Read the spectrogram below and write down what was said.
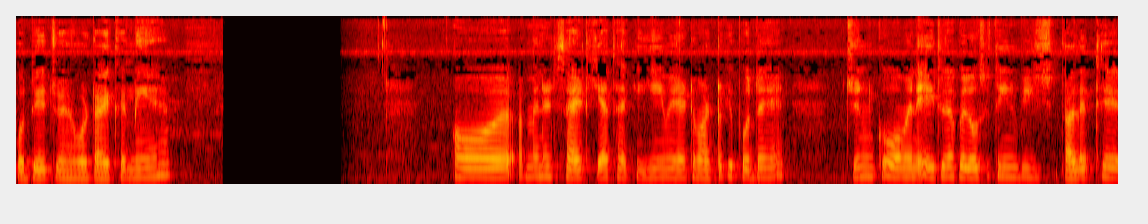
पौधे जो हैं, वो ट्राई कर लिए हैं। और अब मैंने डिसाइड किया था कि ये मेरे टमाटर के पौधे हैं। जिनको मैंने एक जगह पे दो से तीन बीज डाले थे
